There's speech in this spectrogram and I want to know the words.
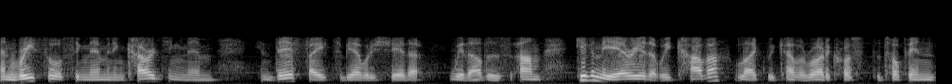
and resourcing them and encouraging them in their faith to be able to share that with others. Um, given the area that we cover, like we cover right across the top end,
